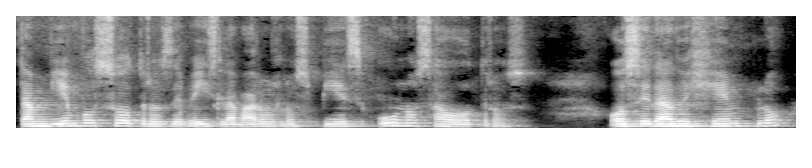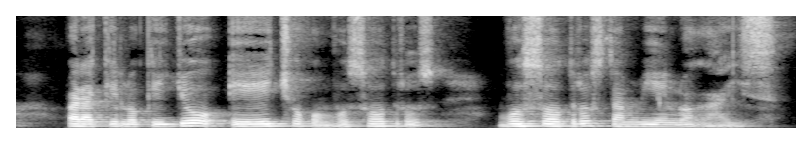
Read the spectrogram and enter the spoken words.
también vosotros debéis lavaros los pies unos a otros. Os he dado ejemplo para que lo que yo he hecho con vosotros, vosotros también lo hagáis.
